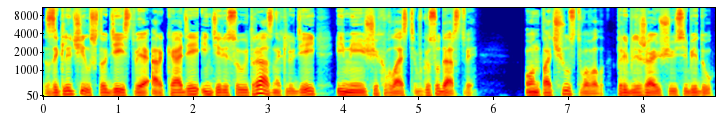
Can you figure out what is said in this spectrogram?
заключил, что действия Аркадия интересуют разных людей, имеющих власть в государстве — он почувствовал приближающуюся беду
